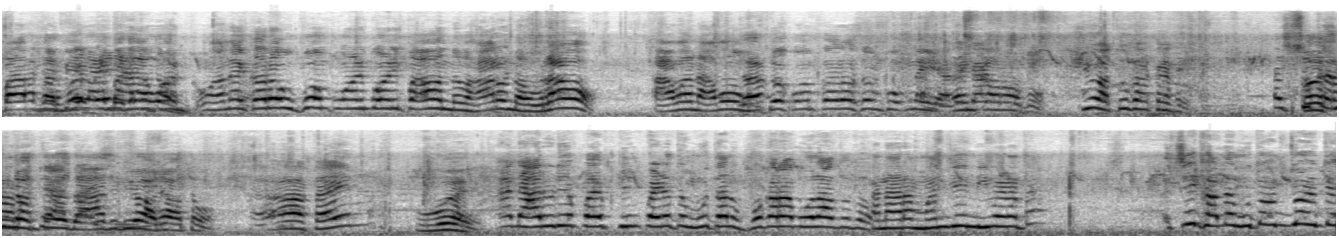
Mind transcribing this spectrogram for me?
બાપ ને ઘરમાં બધા ઓને કરો ઊભો પાણી પાણી પાવો ને હારો નવરાવો. આવા ને આવો. ઊંધો કોમ કરો છો ને હેરાન કરો છો. શું હતું કાકા તે? કશું નતું દાદડીયો હારે હતો? હા તઈ? ઓય. આ દારૂડિયો પીન પડ્યો તો હું તને ઊભો કરવા બોલાવતો હતો અને આરા મનજી દીવાણ હતા? શી ખબર? હું તો જોયું તે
